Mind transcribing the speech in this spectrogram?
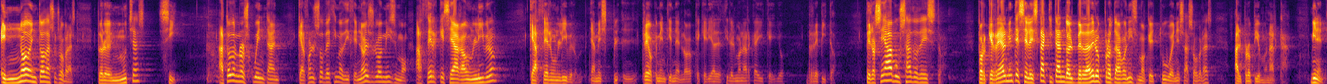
en, no en todas sus obras, pero en muchas sí. A todos nos cuentan que Alfonso X dice, no es lo mismo hacer que se haga un libro que hacer un libro. Ya me, creo que me entienden lo que quería decir el monarca y que yo repito. Pero se ha abusado de esto, porque realmente se le está quitando el verdadero protagonismo que tuvo en esas obras al propio monarca. Miren,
